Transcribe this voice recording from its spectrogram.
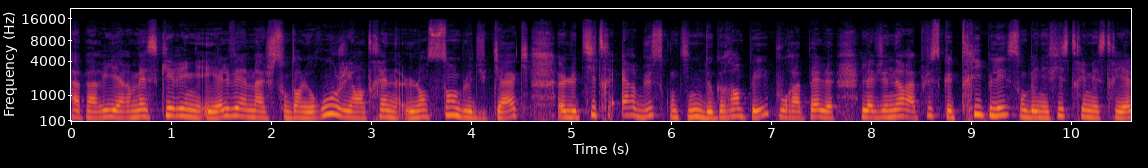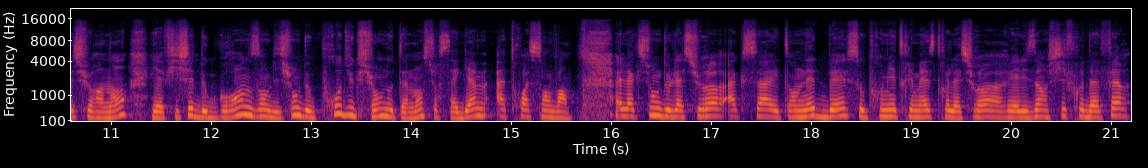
À Paris, Hermès Kering et LVMH sont dans le rouge et entraînent l'ensemble du CAC. Le titre Airbus continue de grimper. Pour rappel, l'avionneur a plus que triplé son bénéfice trimestriel sur un an et affiché de grandes ambitions de production, notamment sur sa gamme A320. L'action de l'assureur AXA est en nette baisse. Au premier trimestre, l'assureur a réalisé un chiffre d'affaires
